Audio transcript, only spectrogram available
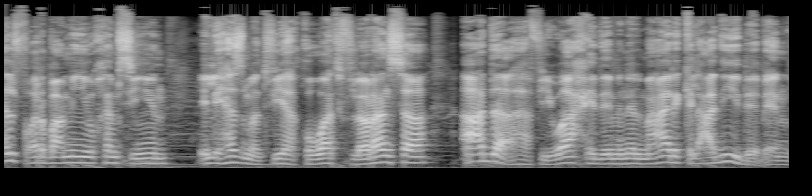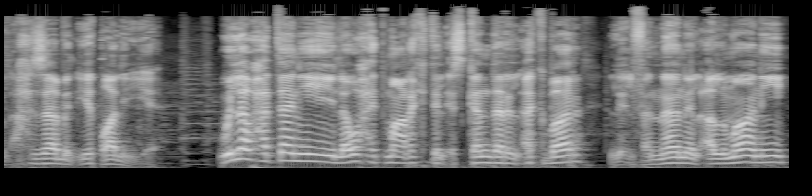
1450 اللي هزمت فيها قوات فلورنسا أعدائها في واحدة من المعارك العديدة بين الأحزاب الإيطالية. واللوحة الثانية هي لوحة معركة الإسكندر الأكبر للفنان الألماني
